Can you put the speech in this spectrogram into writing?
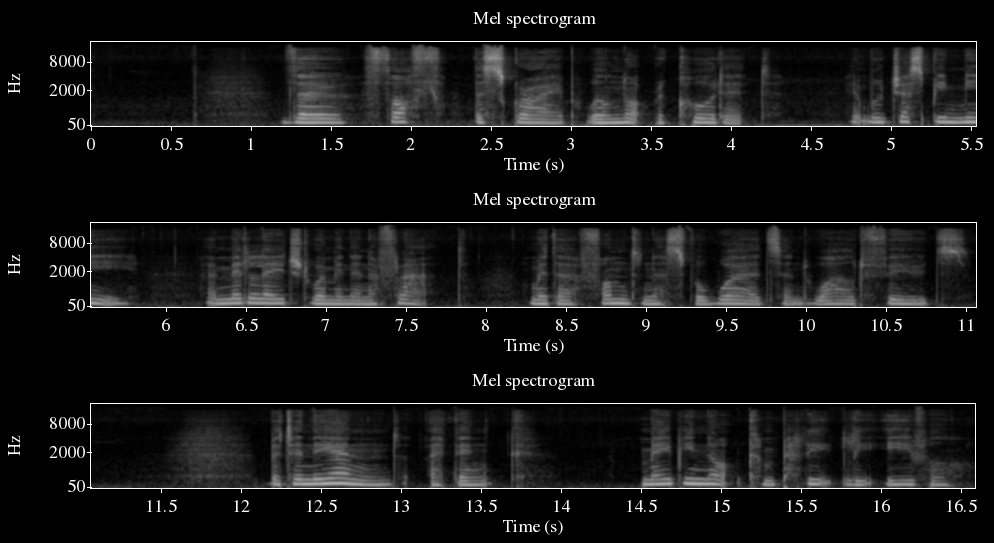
Though Thoth the scribe will not record it, it will just be me a middle aged woman in a flat, with a fondness for words and wild foods. But in the end, I think, maybe not completely evil.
